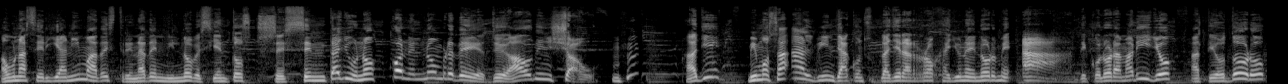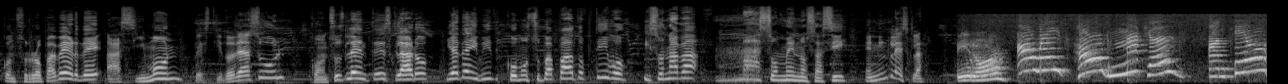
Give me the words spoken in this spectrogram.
a una serie animada estrenada en 1961 con el nombre de The Alvin Show. Allí vimos a Alvin ya con su playera roja y una enorme A de color amarillo, a Teodoro con su ropa verde, a Simón vestido de azul, con sus lentes, claro, y a David como su papá adoptivo. Y sonaba más o menos así, en inglés, claro. Theodore, Always hold matches until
